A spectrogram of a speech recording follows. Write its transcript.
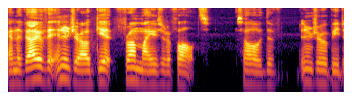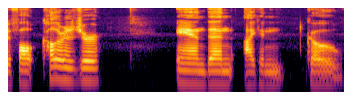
and the value of the integer I'll get from my user defaults. So the integer will be default color integer and then I can go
